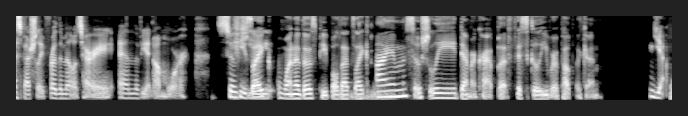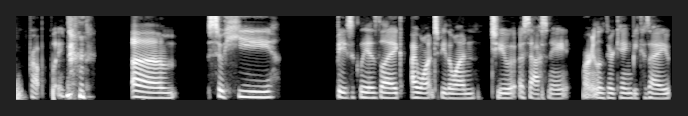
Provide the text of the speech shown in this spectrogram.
especially for the military and the vietnam war so He's he- like one of those people that's like, I'm socially Democrat, but fiscally Republican. Yeah, probably. um so he basically is like I want to be the one to assassinate Martin Luther King because I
